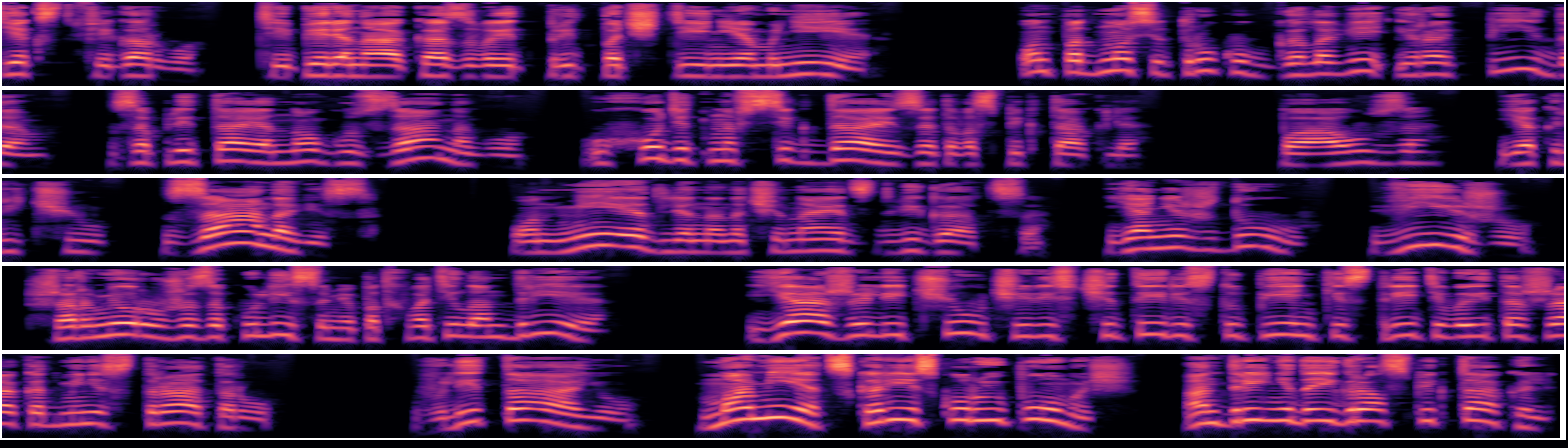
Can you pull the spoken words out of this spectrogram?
Текст Фигаро. Теперь она оказывает предпочтение мне. Он подносит руку к голове и рапидом, заплетая ногу за ногу, уходит навсегда из этого спектакля. Пауза. Я кричу «Занавес!». Он медленно начинает сдвигаться. Я не жду, вижу. Шармер уже за кулисами подхватил Андрея. Я же лечу через четыре ступеньки с третьего этажа к администратору. Влетаю. Мамед, скорее скорую помощь. Андрей не доиграл спектакль.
